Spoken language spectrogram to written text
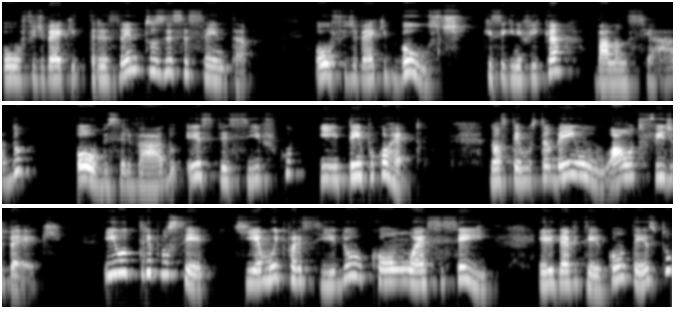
ou feedback 360, ou feedback boost, que significa balanceado, observado, específico e tempo correto. Nós temos também o auto-feedback e o triplo C, que é muito parecido com o SCI. Ele deve ter contexto,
